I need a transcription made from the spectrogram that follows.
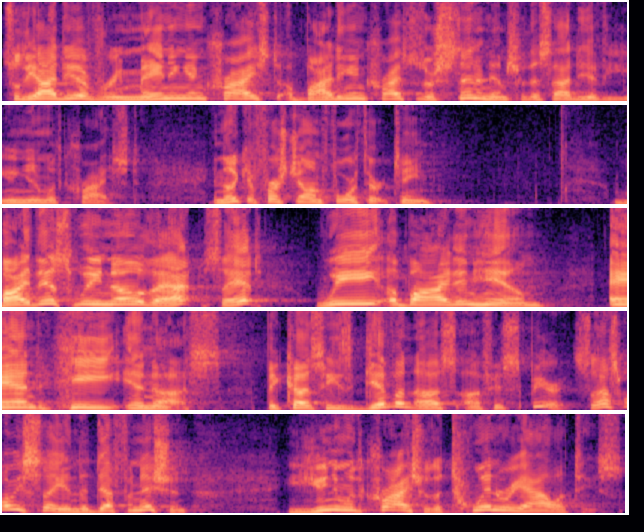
So, the idea of remaining in Christ, abiding in Christ, those are synonyms for this idea of union with Christ. And look at 1 John 4 13. By this we know that, say it, we abide in him and he in us because he's given us of his spirit. So that's why we say in the definition, union with Christ are the twin realities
